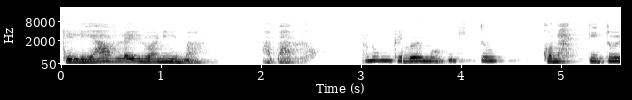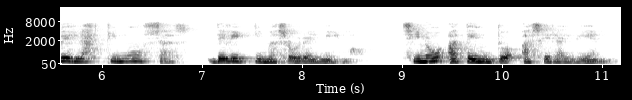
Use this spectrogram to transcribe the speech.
que le habla y lo anima a Pablo. Nunca lo hemos visto con actitudes lastimosas de víctima sobre él mismo, sino atento a hacer al bien,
